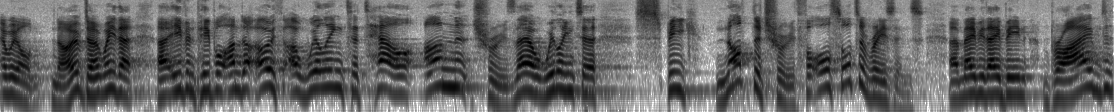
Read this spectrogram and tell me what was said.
And we all know, don't we, that uh, even people under oath are willing to tell untruths. They are willing to speak not the truth for all sorts of reasons. Uh, maybe they've been bribed,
